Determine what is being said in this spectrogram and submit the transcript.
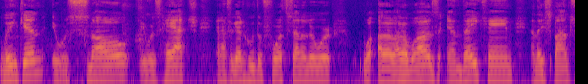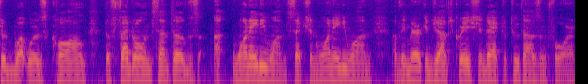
Lincoln, it was Snowe, it was Hatch, and I forget who the fourth senator were uh, was, and they came and they sponsored what was called the Federal Incentives uh, 181, Section 181 of the American Jobs Creation Act of 2004,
